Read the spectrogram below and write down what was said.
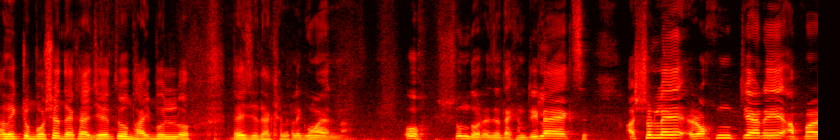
আমি একটু বসে দেখাই যেহেতু ভাই বলল এই যে দেখেন। খালি ঘুমায়েন না। ও সুন্দর এই যে দেখেন রিল্যাক্স আসলে রকিং চেয়ারে আপনার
